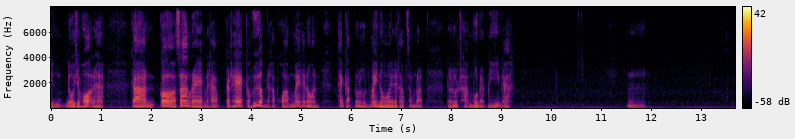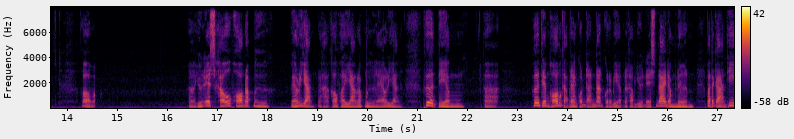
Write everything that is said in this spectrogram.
ถึงโดยเฉพาะนะฮะการก็สร้างแรงนะครับกระแทกกระเพื่อมนะครับความไม่แน่นอนให้กับนักลงทุนไม่น้อยนะครับสำหรับโดนัลด์ทรัมป์พูดแบบนี้นะอืมก็ ยูเอสเขาพร้อมรับมือแล้วหรือยังนะครับเขาพยายามรับมือแล้วหรือยังเพื่อเตรียมเพื่อเตรียมพร้อมกับแรงกดดันด้านกฎระเบียบนะครับ UNH ได้ดำเนินมาตรการที่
